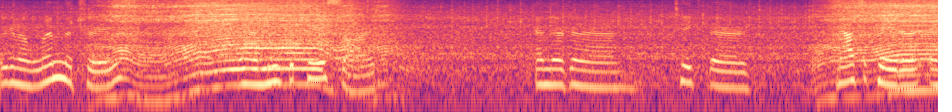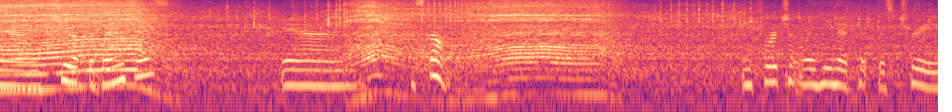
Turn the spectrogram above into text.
we're going to limb the tree and move the tree aside. And they're going to take their masticator and chew up the branches and the stump. Unfortunately, he had hit this tree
